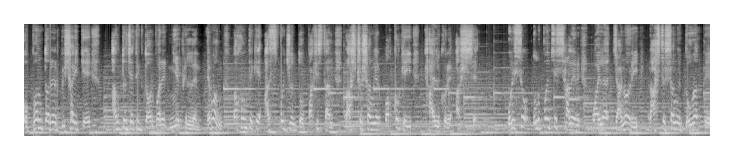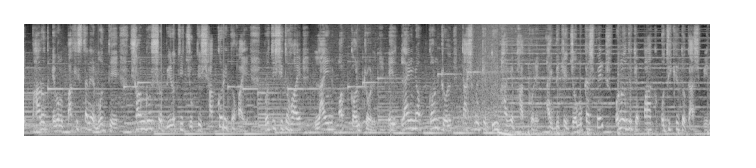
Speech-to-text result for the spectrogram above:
অভ্যন্তরের বিষয়কে আন্তর্জাতিক দরবারে নিয়ে ফেললেন এবং তখন থেকে আজ পর্যন্ত পাকিস্তান রাষ্ট্রসংঘের পক্ষকেই ঘায়ল করে আসছে। উনিশশো উনপঞ্চাশ সালের পয়লা জানুয়ারি রাষ্ট্রসংঘের দৌরাত্মে ভারত এবং পাকিস্তানের মধ্যে সংঘর্ষ বিরতি চুক্তি স্বাক্ষরিত হয়। প্রতিষ্ঠিত হয় লাইন অফ কন্ট্রোল। এই লাইন অফ কন্ট্রোল কাশ্মীরকে দুই ভাগে ভাগ করে, একদিকে জম্মু কাশ্মীর, অন্যদিকে পাক অধিকৃত কাশ্মীর।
